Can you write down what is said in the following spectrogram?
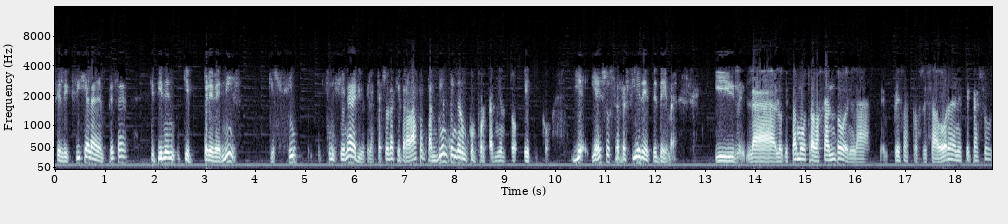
se le exige a las empresas que tienen que prevenir que sus funcionarios, que las personas que trabajan también tengan un comportamiento ético. Y, a eso se refiere este tema. Y lo que estamos trabajando en las empresas procesadoras, en este caso,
